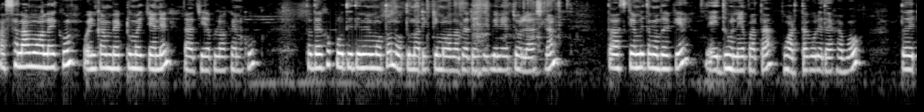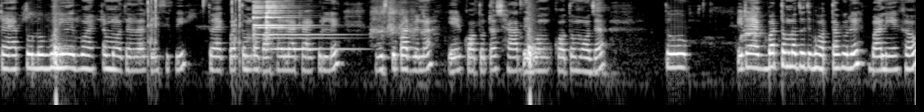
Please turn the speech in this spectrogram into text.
আসসালামু আলাইকুম, welcome back to my channel, Razia blog and cook. তো দেখো, প্রতিদিনের মতো নতুন আরেকটি মজাদার রেসিপি নিয়ে চলে আসলাম। তো আজকে আমি তোমাদেরকে এই ধনিয়া পাতা ভর্তা করে দেখাবো। তো এটা এত লোভনীয় এবং একটা মজাদার রেসিপি তো একবার তোমরা বাসায় না ট্রাই করলে বুঝতে পারবে না এর কতটা স্বাদ এবং কত মজা। তো এটা একবার তোমরা যদি ভর্তা করে বানিয়ে খাও,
